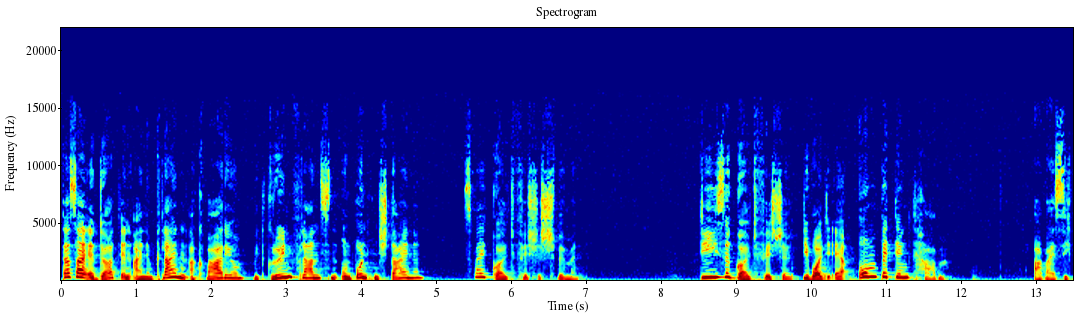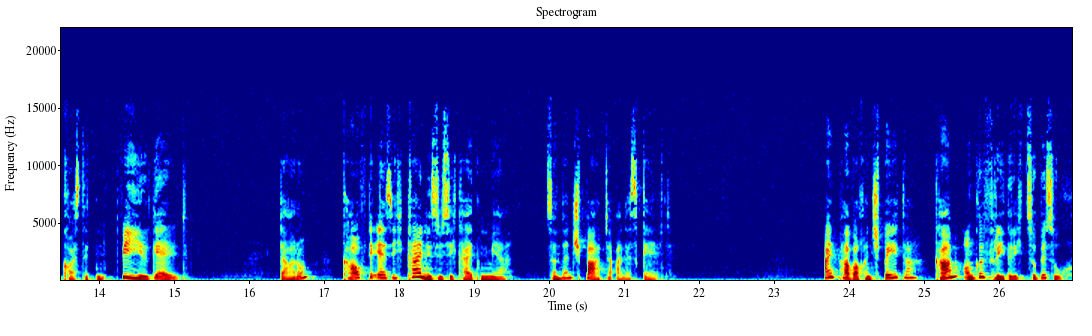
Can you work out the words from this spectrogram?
Da sah er dort in einem kleinen Aquarium mit grünen Pflanzen und bunten Steinen zwei Goldfische schwimmen. Diese Goldfische, die wollte er unbedingt haben. Aber sie kosteten viel Geld. Darum kaufte er sich keine Süßigkeiten mehr, sondern sparte alles Geld. Ein paar Wochen später kam Onkel Friedrich zu Besuch.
